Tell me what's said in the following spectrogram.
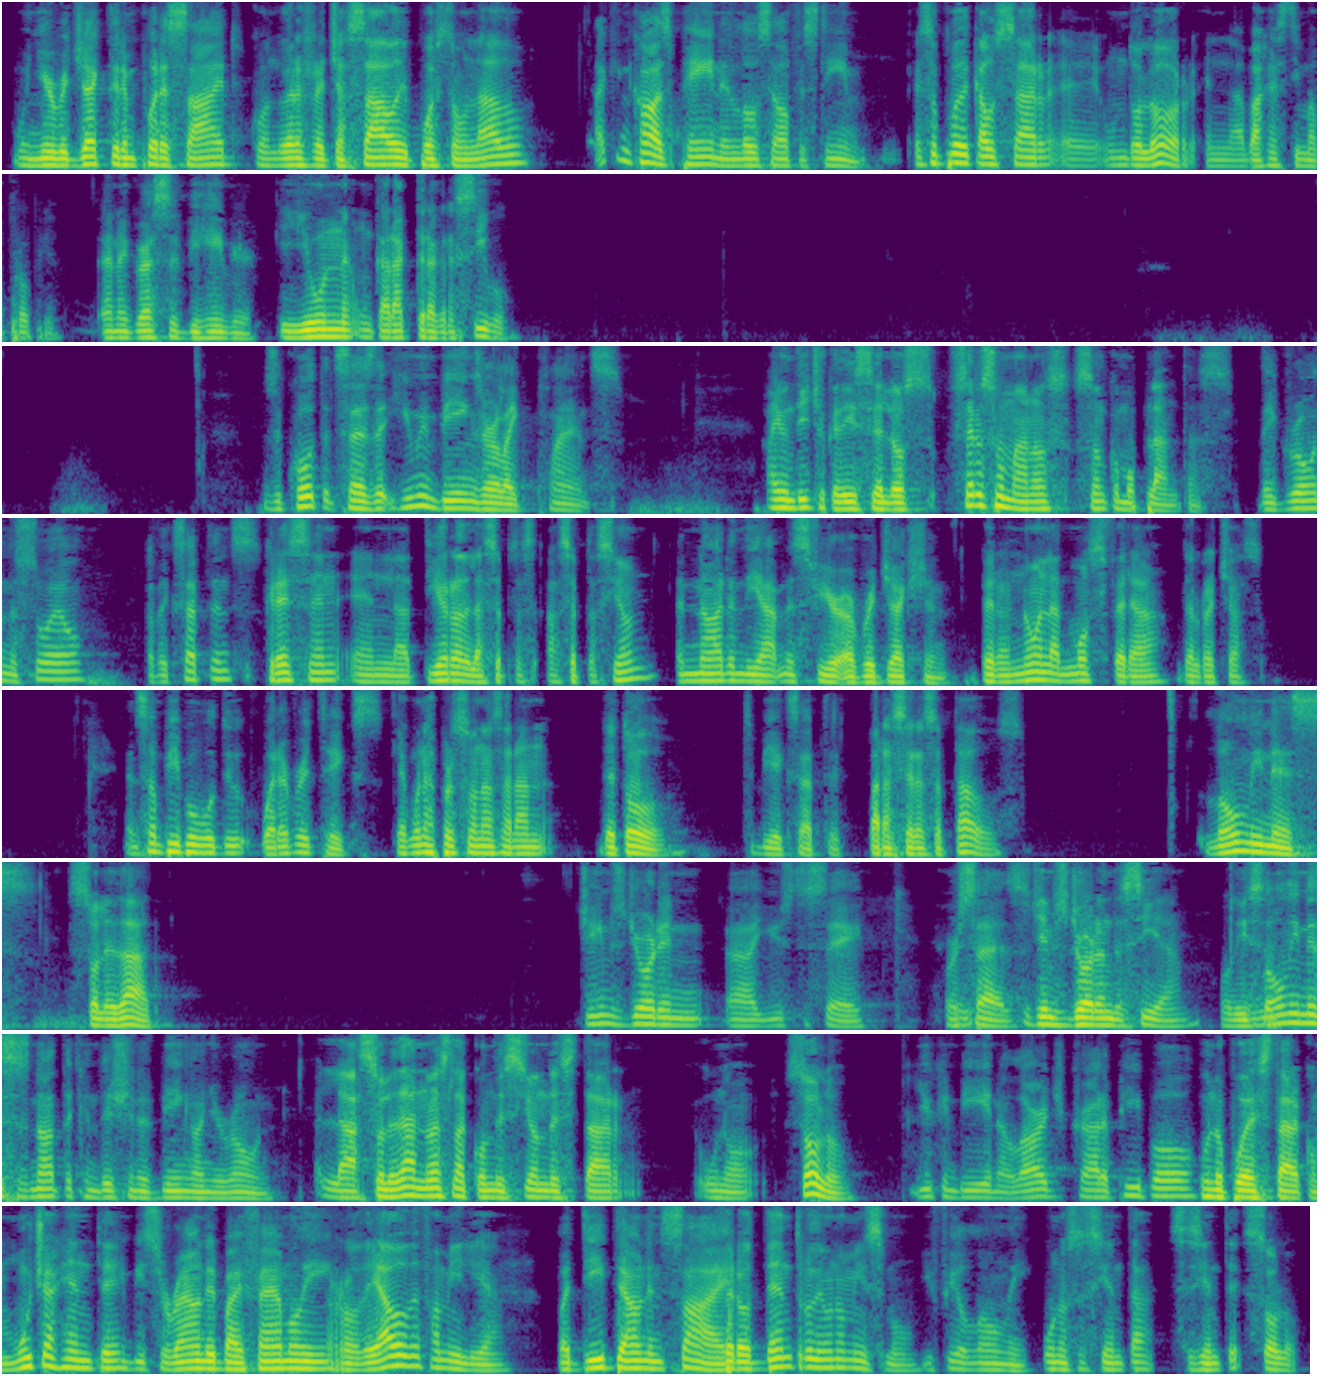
when you're rejected and put aside, Cuando eres rechazado y puesto a un lado? that can cause pain and low self-esteem Eso puede causar eh, un dolor en la baja estima propia and aggressive behavior. y un, un carácter agresivo. There's a quote that says that human beings are like plants. Hay un dicho que dice, los seres humanos son como plantas. They grow in the soil of acceptance Crecen en la tierra de la acepta- aceptación, and not in the atmosphere of rejection. pero no en la atmósfera del rechazo. And some people will do whatever it takes Y algunas personas harán de todo to be accepted. para ser aceptados. Loneliness. Soledad. James Jordan uh, used to say, or says, James Jordan decía, o dice, loneliness is not the condition of being on your own. la soledad no es la condición de estar uno solo. You can be in a large crowd of people, Uno puede estar con mucha you can gente, be surrounded by family, rodeado de familia, but deep down inside, pero dentro de uno mismo you feel lonely. uno se sienta, se siente solo.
